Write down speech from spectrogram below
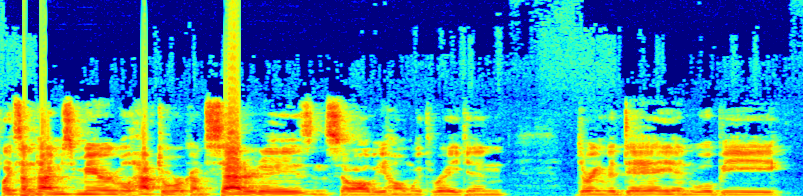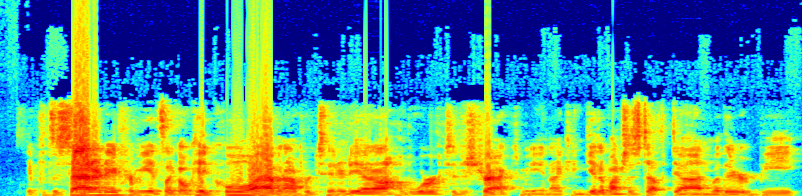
like sometimes Mary will have to work on Saturdays, and so I'll be home with Reagan during the day, and we'll be if it's a Saturday for me, it's like, okay, cool. I have an opportunity. I don't have work to distract me and I can get a bunch of stuff done, whether it be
